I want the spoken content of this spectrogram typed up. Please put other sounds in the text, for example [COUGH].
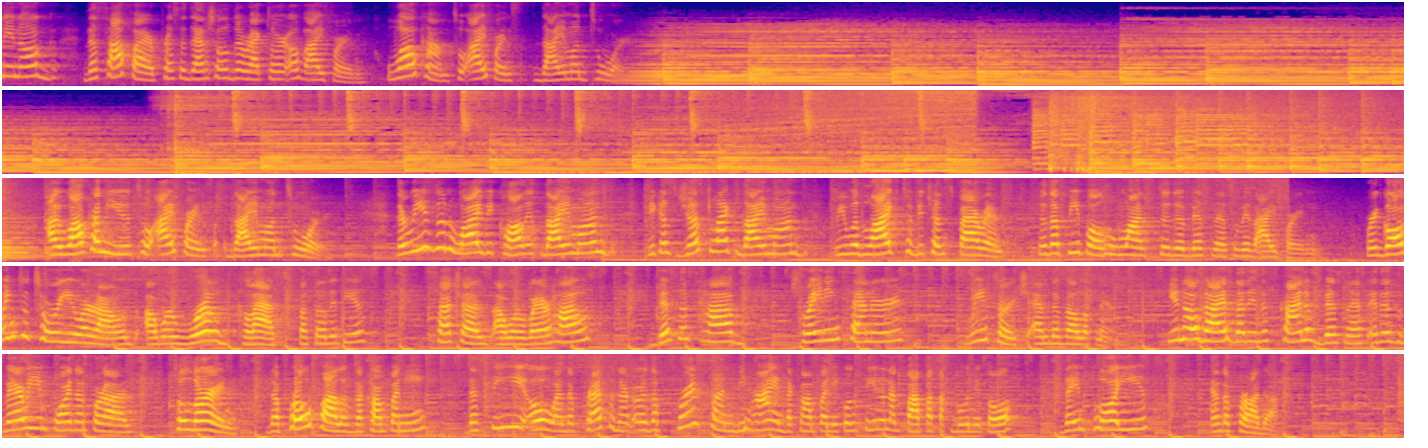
Sumalinog, the Sapphire Presidential Director of iFern. Welcome to iFern's Diamond Tour. I welcome you to iFern's Diamond Tour. The reason why we call it Diamond, because just like Diamond, we would like to be transparent to the people who wants to do business with iFern. We're going to tour you around our world-class facilities, such as our warehouse, business hub, training centers, research and development. You know guys that in this kind of business, it is very important for us to learn the profile of the company, the CEO and the president or the person behind the company kung sino nagpapatakbo nito, the employees, and the products.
